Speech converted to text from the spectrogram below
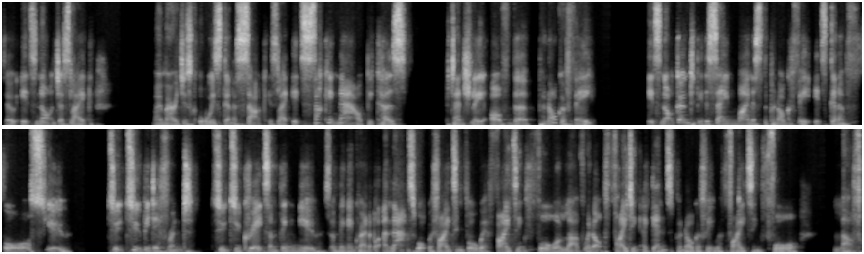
So it's not just like, my marriage is always going to suck. It's like it's sucking now because potentially of the pornography. It's not going to be the same minus the pornography. It's going to force you to, to be different, to, to create something new, something incredible. And that's what we're fighting for. We're fighting for love. We're not fighting against pornography. We're fighting for love.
